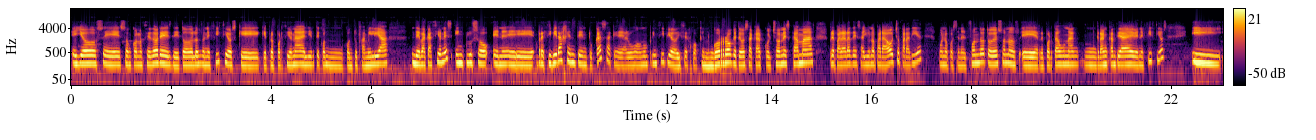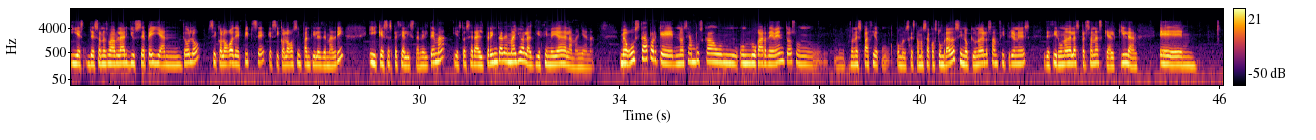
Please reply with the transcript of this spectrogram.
Ellos eh, son conocedores de todos los beneficios que, proporciona el irte con tu familia de vacaciones, incluso en eh, recibir a gente en tu casa, que en un, principio dices, jo, que un gorro, que tengo que sacar colchones, camas, preparar desayuno para 8, para 10. Bueno, pues en el fondo todo eso nos eh, reporta una gran cantidad de beneficios y, y de eso nos va a hablar Giuseppe Iandolo, psicólogo de PIPSE, que es Psicólogos Infantiles de Madrid, y que es especialista en el tema. Y esto será el 30 de mayo a las 10 y media de la mañana. Me gusta porque no se han buscado un, un lugar de eventos, un, bueno, pues un espacio como- los que estamos acostumbrados, sino que uno de los anfitriones, es decir, una de las personas que alquilan eh,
